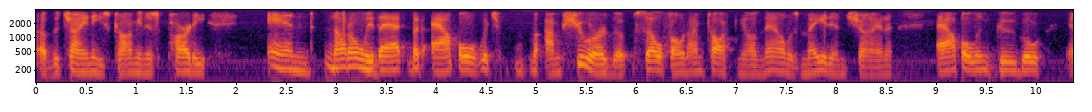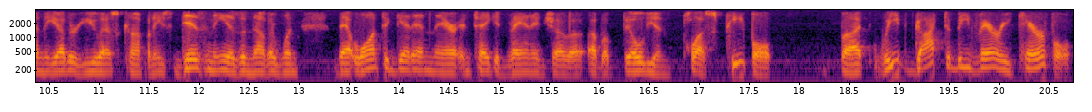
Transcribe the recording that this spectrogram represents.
of the Chinese Communist Party and not only that, but Apple, which I'm sure the cell phone I'm talking on now was made in China, Apple and Google and the other U.S. companies. Disney is another one that want to get in there and take advantage of a, of a billion plus people. But we've got to be very careful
